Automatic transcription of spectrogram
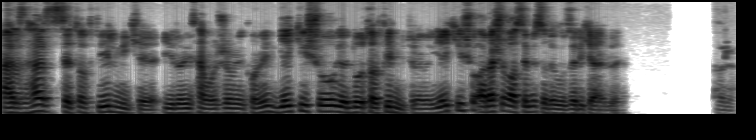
از هر سه تا فیلمی که ایرانی تماشا می‌کنید یکیشو یا دو تا فیلم می‌تونم یکیشو آرش قاسمی صدا گذاری کرده. آره.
